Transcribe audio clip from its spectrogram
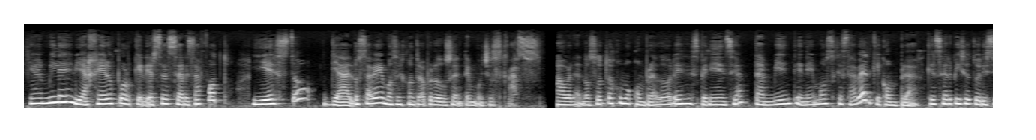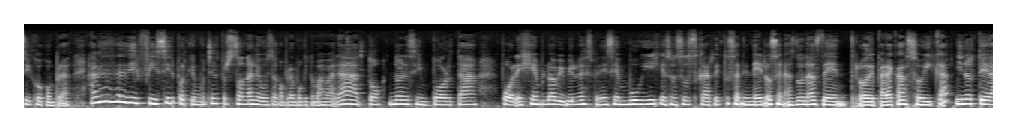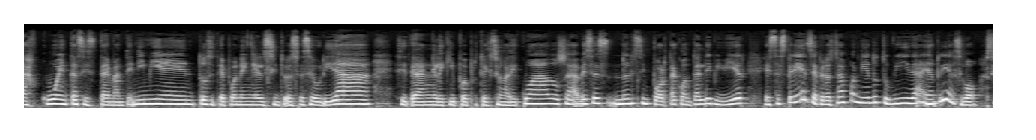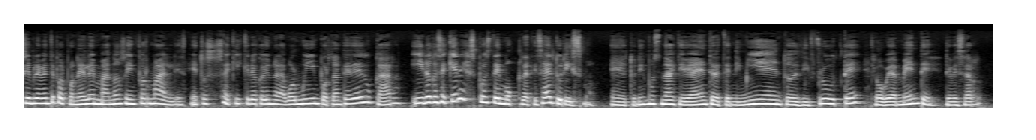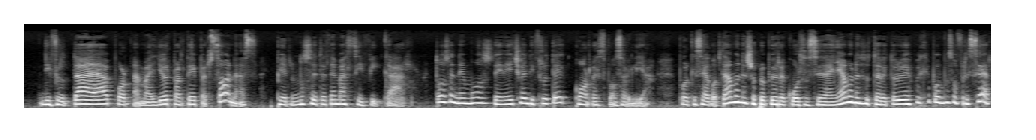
Llegan miles de viajeros por quererse hacer esa foto. Y esto ya lo sabemos, es contraproducente en muchos casos. Ahora, nosotros como compradores de experiencia también tenemos que saber qué comprar, qué servicio turístico comprar. A veces es difícil porque muchas personas les gusta comprar un poquito más barato, no les importa por ejemplo, vivir una experiencia en buggy, que son esos carritos areneros en las dunas dentro de Paracazoica, y no te das cuenta si está en mantenimiento, si te ponen el cinturón de seguridad, si te dan el equipo de protección adecuado. O sea, a veces no les importa con tal de vivir esta experiencia, pero estás tu vida en riesgo simplemente por ponerle en manos de informales. Entonces aquí creo que hay una labor muy importante de educar y lo que se quiere es pues democratizar el turismo. El turismo es una actividad de entretenimiento, de disfrute, que obviamente debe ser disfrutada por la mayor parte de personas, pero no se trata de masificar. Todos tenemos derecho al disfrute con responsabilidad, porque si agotamos nuestros propios recursos, si dañamos nuestro territorio, después ¿qué podemos ofrecer?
